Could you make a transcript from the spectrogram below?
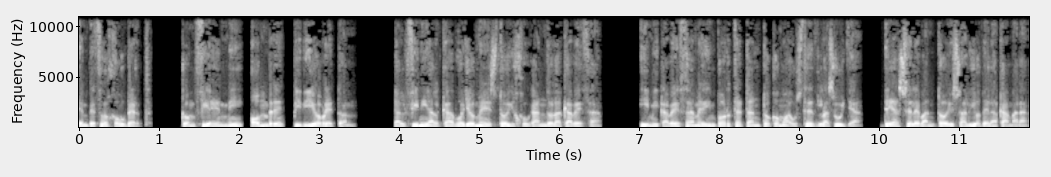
empezó Hubert. Confíe en mí, hombre, pidió Breton. Al fin y al cabo yo me estoy jugando la cabeza. Y mi cabeza me importa tanto como a usted la suya. Dea se levantó y salió de la cámara.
